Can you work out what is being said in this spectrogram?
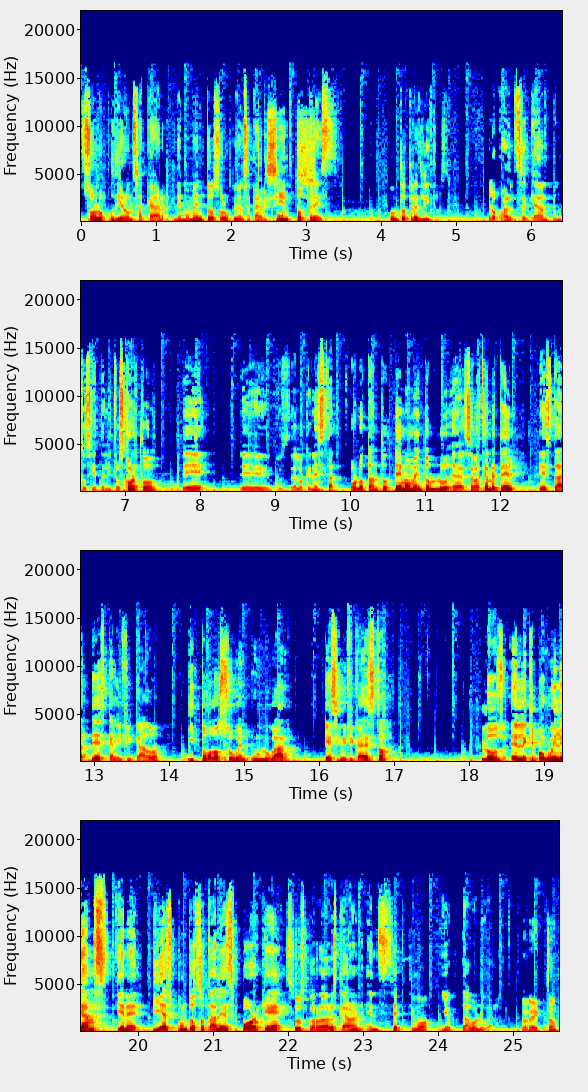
solo pudieron sacar, de momento, solo pudieron sacar 300. punto .3. Punto .3 litros. Lo cual se quedan punto .7 litros cortos de de, pues, de lo que necesitan. Por lo tanto, de momento, eh, Sebastián Vettel está descalificado y todos suben un lugar. ¿Qué significa esto? Los, el equipo Williams tiene 10 puntos totales porque sus corredores quedaron en séptimo y octavo lugar. Correcto.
